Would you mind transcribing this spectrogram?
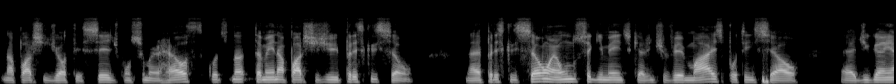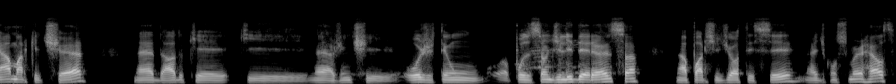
na parte de OTC, de Consumer Health, quanto na, também na parte de prescrição. Né? Prescrição é um dos segmentos que a gente vê mais potencial é, de ganhar market share, né? dado que, que né, a gente hoje tem um, uma posição de liderança na parte de OTC, né, de Consumer Health,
